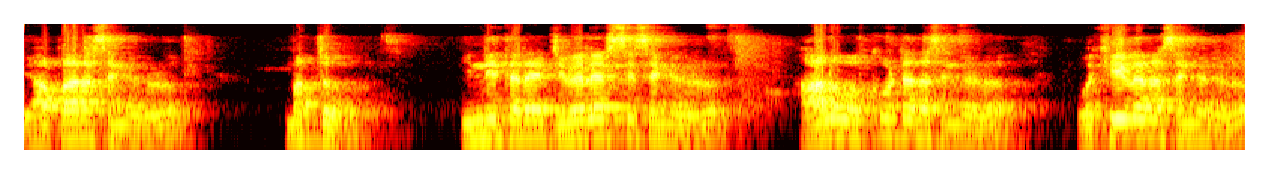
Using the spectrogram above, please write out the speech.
ವ್ಯಾಪಾರ ಸಂಘಗಳು ಮತ್ತು ಇನ್ನಿತರೆ ಜ್ಯುವೆಲರ್ಸಿ ಸಂಘಗಳು, ಹಾಲು ಒಕ್ಕೂಟದ ಸಂಘಗಳು, ವಕೀಲರ ಸಂಘಗಳು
